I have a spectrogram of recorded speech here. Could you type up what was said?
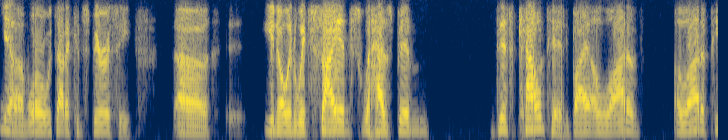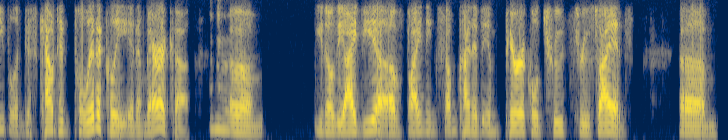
Yeah. um, or was that a conspiracy? Uh, you know, in which science has been discounted by a lot of a lot of people and discounted politically in America. Mhm. Um, you know, the idea of finding some kind of empirical truth through science. Um,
